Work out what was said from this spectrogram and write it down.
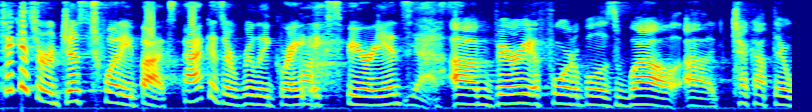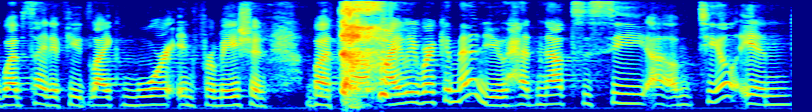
Tickets are just 20 bucks. PACA is a really great oh, experience. Yes. Um, very affordable as well. Uh, check out their website if you'd like more information. But uh, highly recommend you heading out to see um, Teal in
